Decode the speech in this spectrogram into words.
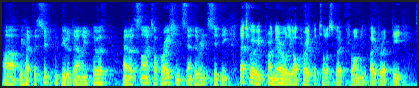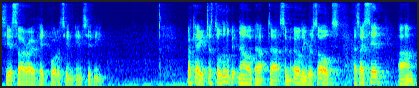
Uh, we have the supercomputer down in Perth and a science operations centre in Sydney. That's where we primarily operate the telescope from over at the CSIRO headquarters in, in Sydney. Okay, just a little bit now about uh, some early results. As I said, um,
